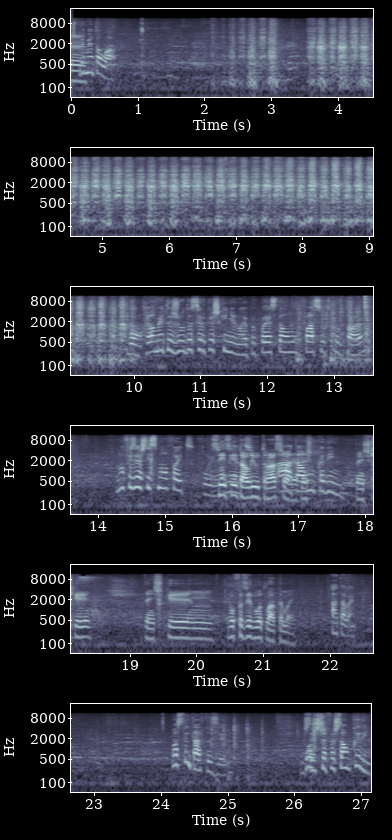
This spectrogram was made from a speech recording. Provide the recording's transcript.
Experimenta lá. Bom, realmente ajuda a ser casquinha, não é? Porque parece tão fácil de cortar. Não fizeste isso mal feito, Rui. Sim, sim, está ali o traço, Ah, olha, está ali tens- um bocadinho. tens que, tens que, hum, vou fazer do outro lado também. Ah, está bem. Posso tentar fazer, mas tens de te afastar um bocadinho.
